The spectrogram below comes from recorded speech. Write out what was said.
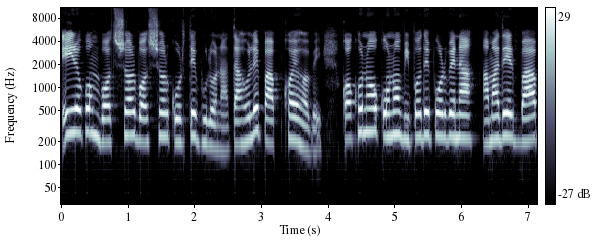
এই রকম বৎসর বৎসর করতে ভুলো না, তাহলে পাপ ক্ষয় হবে। কখনো কোনো বিপদে পড়বে না, আমাদের বাপ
